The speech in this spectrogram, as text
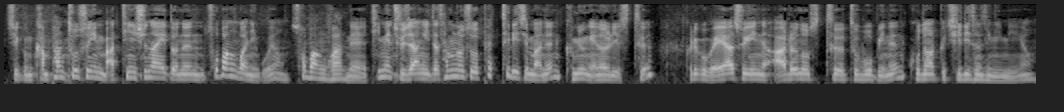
지금 간판 투수인 마틴 슈나이더는 소방관이고요. 소방관. 네, 팀의 주장이자 삼루수 패트리지만은 금융 애널리스트. 그리고 외야수인 아르노스트 두보비는 고등학교 지리 선생님이에요.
